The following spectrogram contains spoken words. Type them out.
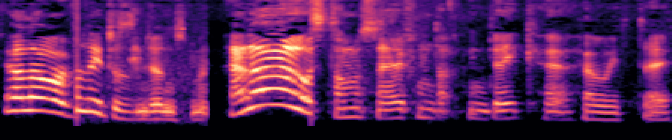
Hello, ladies and gentlemen. Hello, it's Thomas here from Duckling Daycare. How are we today?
